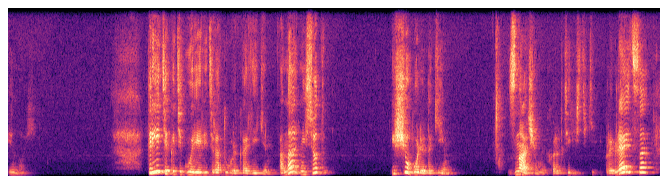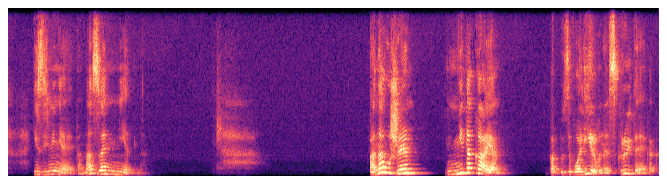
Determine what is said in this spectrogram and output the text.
иной. Третья категория литературы, коллеги, она несет еще более такие значимые характеристики. Проявляется, изменяет она заметно. Она уже не такая как бы завуалированная, скрытая, как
